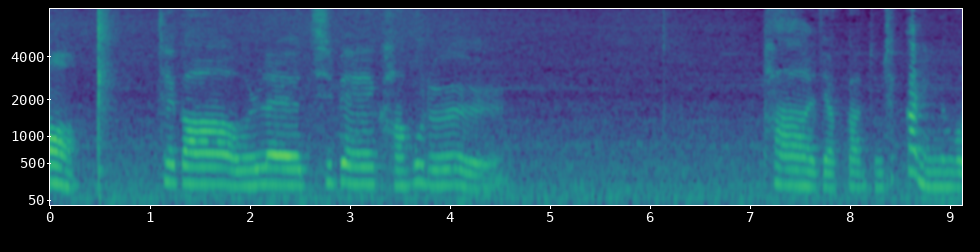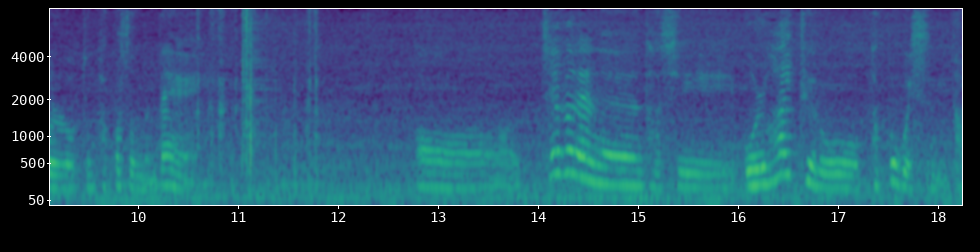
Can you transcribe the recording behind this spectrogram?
어, 제가 원래 집에 가구를 다 이제 약간 좀 색깔 있는 걸로 좀 바꿨었는데, 어, 최근에는 다시 올 화이트로 바꾸고 있습니다.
